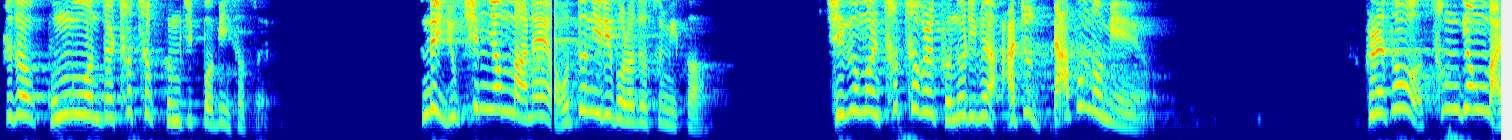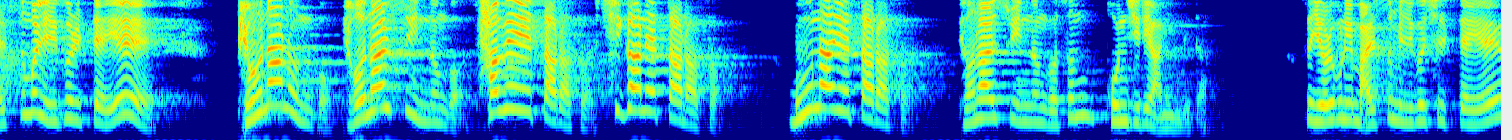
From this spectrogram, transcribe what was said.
그래서 공무원들 처척 금지법이 있었어요. 근데 60년 만에 어떤 일이 벌어졌습니까? 지금은 처척을 거느리면 아주 나쁜 놈이에요. 그래서 성경 말씀을 읽을 때에 변하는 거, 변할 수 있는 거, 사회에 따라서, 시간에 따라서, 문화에 따라서 변할 수 있는 것은 본질이 아닙니다. 그래서 여러분이 말씀 읽으실 때에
